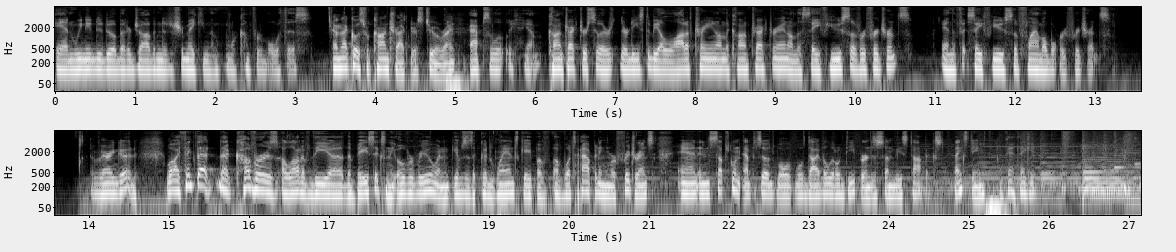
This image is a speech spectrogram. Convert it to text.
and we need to do a better job in industry making them more comfortable with this. And that goes for contractors too, right? Absolutely, yeah. Contractors, so there there needs to be a lot of training on the contractor end on the safe use of refrigerants and the safe use of flammable refrigerants. Very good. Well, I think that that covers a lot of the uh, the basics and the overview, and gives us a good landscape of, of what's happening in refrigerants. And in subsequent episodes, we'll we'll dive a little deeper into some of these topics. Thanks, Dean. Okay, thank you.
